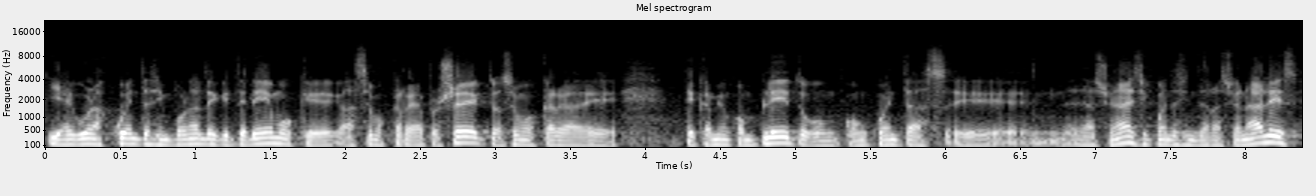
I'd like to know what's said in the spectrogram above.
y algunas cuentas importantes que tenemos, que hacemos carga de proyectos, hacemos carga de, camión completo con, cuentas eh, nacionales y cuentas internacionales,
